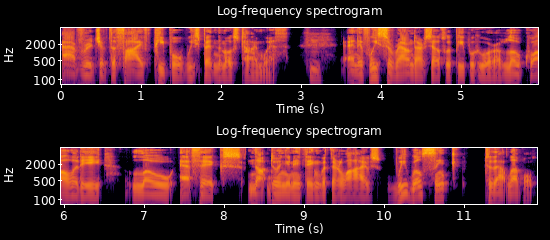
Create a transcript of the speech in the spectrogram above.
average of the five people we spend the most time with. Hmm. And if we surround ourselves with people who are low quality, low ethics, not doing anything with their lives, we will sink to that level.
